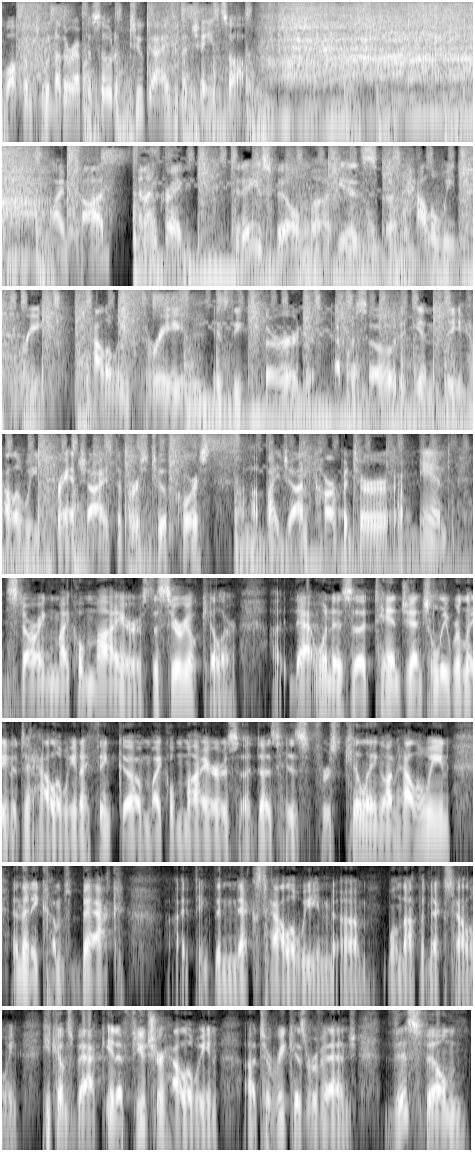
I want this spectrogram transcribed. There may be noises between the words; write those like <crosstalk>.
And welcome to another episode of Two Guys and a Chainsaw. I'm Todd. And I'm Craig. Today's film uh, is uh, Halloween 3. Halloween 3 is the third episode in the Halloween franchise. The first two, of course, uh, by John Carpenter and starring Michael Myers, the serial killer. Uh, that one is uh, tangentially related to Halloween. I think uh, Michael Myers does his first killing on Halloween, and then he comes back. I think the next Halloween, um, well, not the next Halloween. He comes back in a future Halloween uh, to wreak his revenge. This film,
